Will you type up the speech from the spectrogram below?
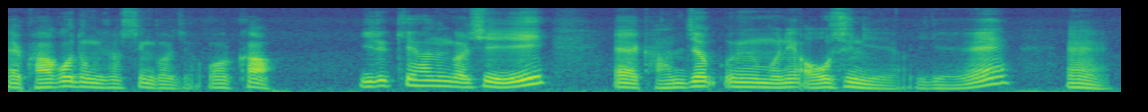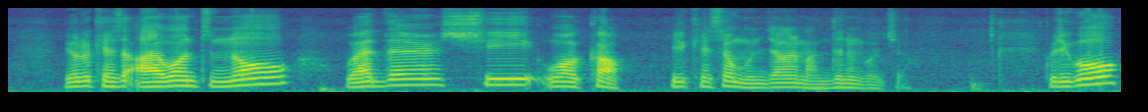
예, 과거 동사 쓴 거죠. work up. 이렇게 하는 것이 예, 간접 의문문의 어순이에요. 이게 예, 이렇게 해서 I want to know whether she woke up 이렇게 해서 문장을 만드는 거죠. 그리고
